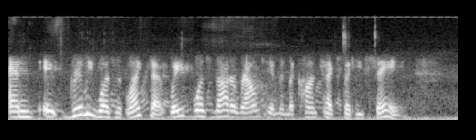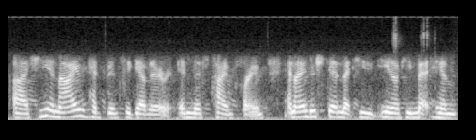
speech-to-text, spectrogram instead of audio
And it really wasn't like that. Wade was not around him in the context that he's saying. Uh, he and I had been together in this time frame, and I understand that he, you know, he met him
